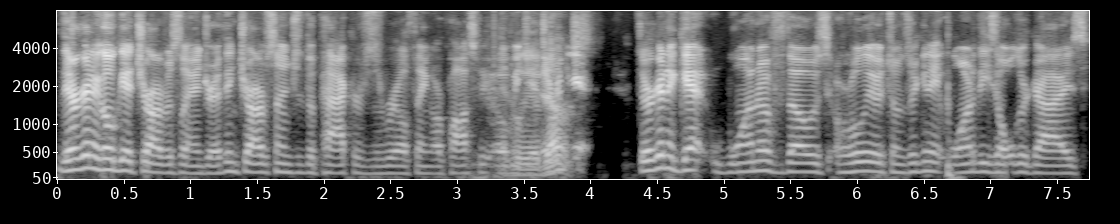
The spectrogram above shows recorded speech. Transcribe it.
they're going to go get Jarvis Landry. I think Jarvis Landry, the Packers, is a real thing, or possibly OBJ. They're going, get, they're going to get one of those Julio Jones. They're going to get one of these older guys,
